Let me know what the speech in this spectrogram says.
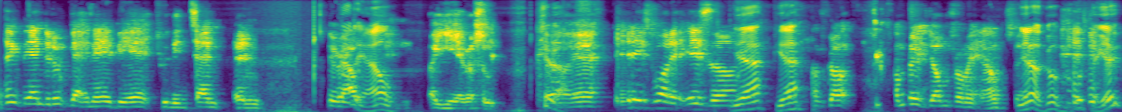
I think they ended up getting ABH with intent, and they were Bloody out hell. a year or something. So yeah, it is what it is, though. Yeah, yeah, I've got. I'm moved on from it now. So. yeah. Good, good for you.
